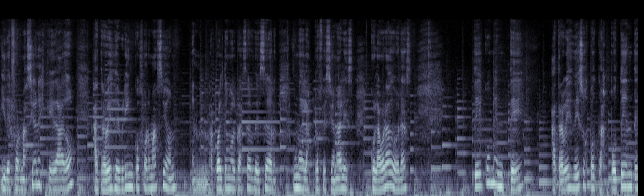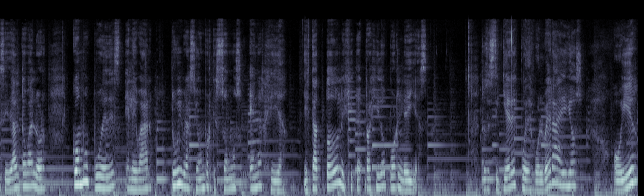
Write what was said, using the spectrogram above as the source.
y de formaciones que he dado a través de Brinco Formación, en la cual tengo el placer de ser una de las profesionales colaboradoras, te comenté a través de esos podcasts potentes y de alto valor cómo puedes elevar tu vibración porque somos energía. y está todo eh, regido por leyes. Entonces, si quieres, puedes volver a ellos o ir,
